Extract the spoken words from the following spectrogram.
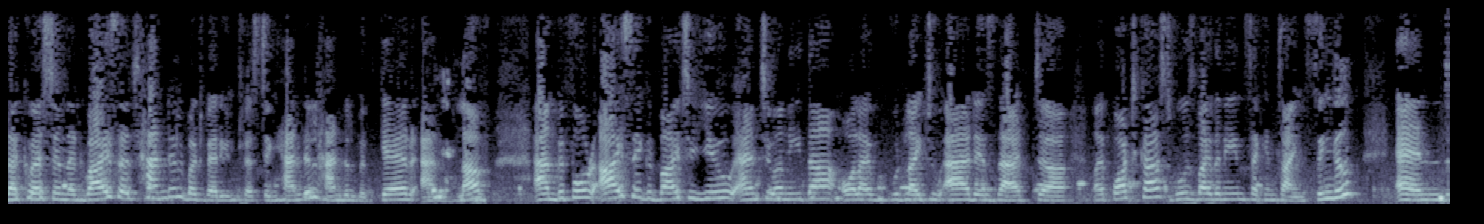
the question that why such handle, but very interesting handle, handle with care and love. And before I say goodbye to you and to Anita, all I would like to add is that uh, my podcast goes by the name Second Time Single. And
